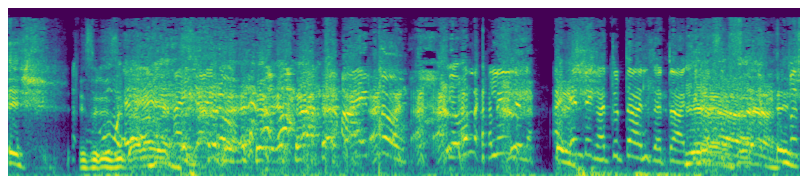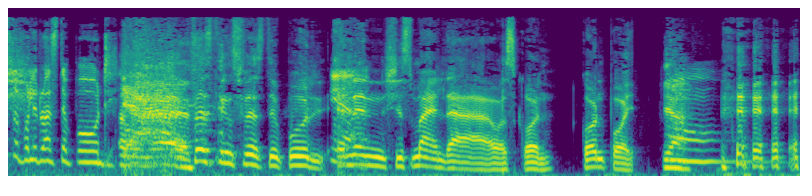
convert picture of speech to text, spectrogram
Ish. Is it, is Oh, it I know. Uyabona ngale ndlela ayende ngathi utandla. Yes. First of all, it was the body. Ah, First things first, the body. Yeah. And then she smiled. Ah, I was gone. Gone boy. Yeah. Oh.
